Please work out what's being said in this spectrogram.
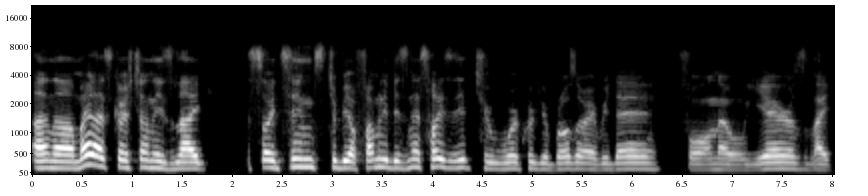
and uh, my last question is like, so it seems to be a family business. How is it to work with your brother every day for now years? Like,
